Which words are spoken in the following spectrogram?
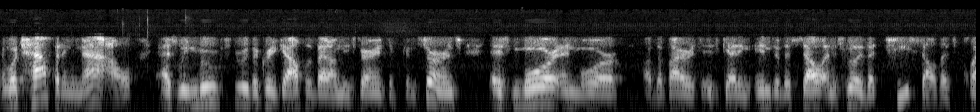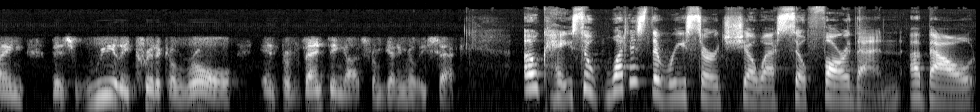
And what's happening now, as we move through the Greek alphabet on these variants of concerns, is more and more of the virus is getting into the cell, and it's really the T cell that's playing this really critical role in preventing us from getting really sick. Okay, so what does the research show us so far then about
